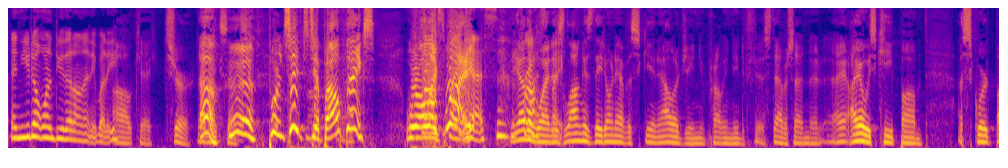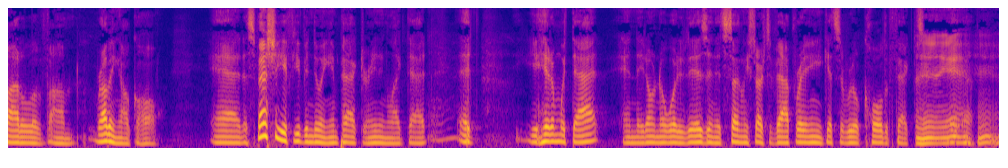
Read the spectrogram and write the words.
and you don't want to do that on anybody. Oh, okay, sure. That Oh, makes sense. yeah. Important safety tip, Al. Thanks. We're all like, Frostbite, why? Yes. The other one, as long as they don't have a skin allergy, and you probably need to establish that. And I, I always keep um, a squirt bottle of um, rubbing alcohol, and especially if you've been doing impact or anything like that, it you hit them with that, and they don't know what it is, and it suddenly starts evaporating. It gets a real cold effect. Yeah, yeah, yeah.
